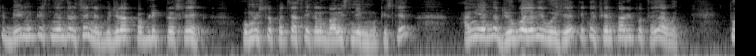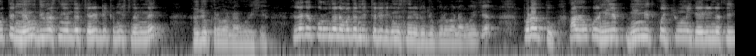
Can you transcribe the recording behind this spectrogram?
કે બે નોટિસની અંદર છે ને ગુજરાત પબ્લિક ટ્રસ્ટ એક્ટ ઓગણીસો પચાસની કલમ બાવીસની એક નોટિસ છે. આની અંદર જોગવાઈ એવી હોય છે કે કોઈ ફેરફાર રિપોર્ટ થયા હોય, તો તે નેવું દિવસની અંદર ચેરિટી કમિશનરને રજૂ કરવાના હોય છે. એટલે કે પોરબંદરના મદદની તરીકે કમિશનરને રજૂ કરવાના હોય છે. પરંતુ આ લોકો નિયમિત કોઈ ચૂંટણી કરી નથી.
